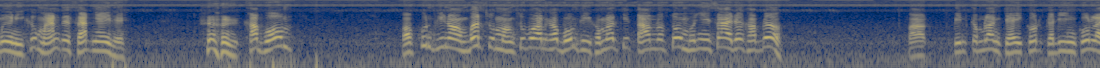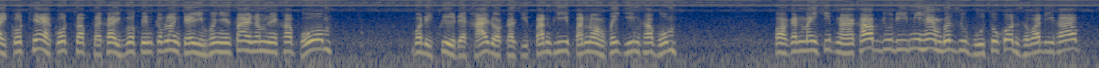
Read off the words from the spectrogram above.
มือนี่คือหมันแต่สัตว์ไงเถอะครับผม ขอบคุณพี่น้องเบิร์ดสมองสุวรรณครับผมที่เขามาติดตามรับชมพญายไส้เด้อครับเด้อฝากเป็นกำลังใจกดกระดิ่งกดไลค์กดแชร์กดซับสไครต์เพื่อเป็นกำลังใจพญายไส้น้ำเลยครับ ผมบ่ได้ซื้อได้ขายดอกกระสิปันพี่ปันน้องไปกินครับ ผมพอกันไม่คลิปหนาครับ อยู่ดีมีแห้งเบิร์ดสุผูสุคนสวัสดีครับ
